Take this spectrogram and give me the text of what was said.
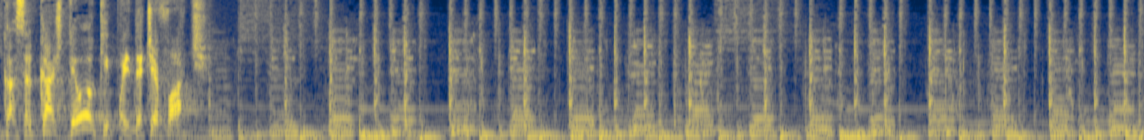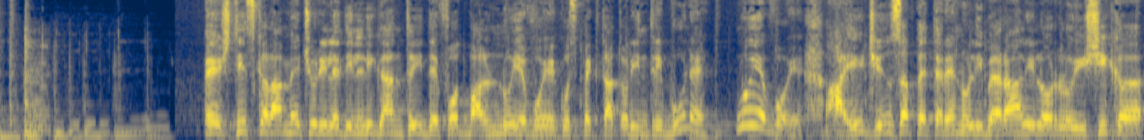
Ca să caște ochii, păi de ce faci? E, știți că la meciurile din Liga 1 de fotbal nu e voie cu spectatori în tribune? Nu e voie Aici însă pe terenul liberalilor lui Șică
